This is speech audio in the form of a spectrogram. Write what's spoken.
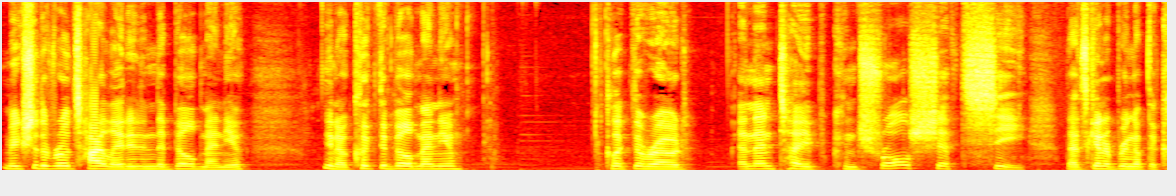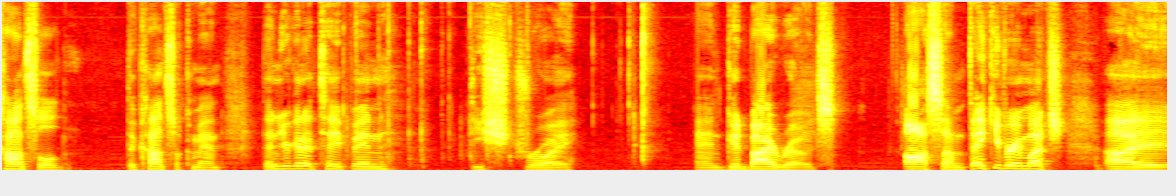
make sure the road's highlighted in the build menu. You know, click the build menu, click the road, and then type Control Shift C. That's going to bring up the console, the console command. Then you're going to type in destroy, and goodbye roads. Awesome. Thank you very much. Uh,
